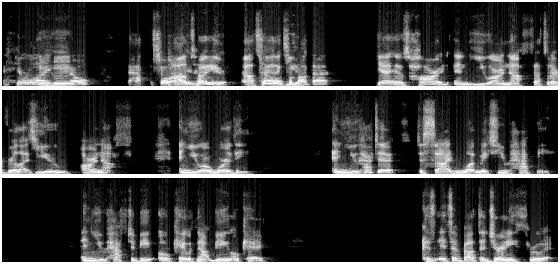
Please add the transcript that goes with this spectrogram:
You're like, you Mhm. know, how, so well, I'll tell you. I'll tell, tell you. like, you- about that. Yeah, it was hard, and you are enough. That's what I've realized. You are enough, and you are worthy, and you have to decide what makes you happy, and you have to be okay with not being okay, because it's about the journey through it,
